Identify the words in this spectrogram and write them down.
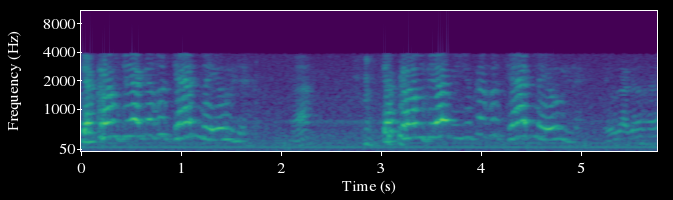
ચક્રમ સિવાય કશું છે જ નહીં એવું છે. હા? ચક્રમ સિવાય બીજું કશું છે જ નહીં એવું છે. એવું લાગે છે?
